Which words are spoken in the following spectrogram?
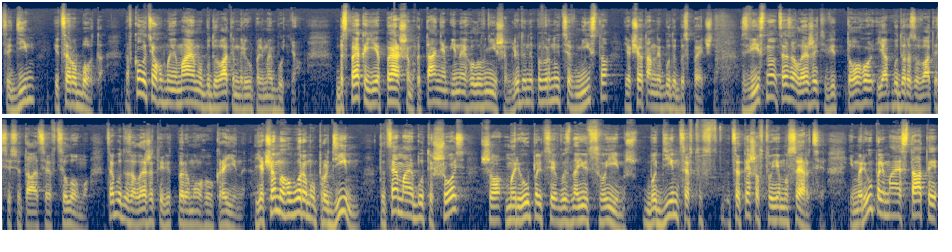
це дім і це робота. Навколо цього ми і маємо будувати Маріуполь майбутнього. Безпека є першим питанням і найголовнішим. Люди не повернуться в місто, якщо там не буде безпечно. Звісно, це залежить від того, як буде розвиватися ситуація в цілому. Це буде залежати від перемоги України. Якщо ми говоримо про дім, то це має бути щось, що маріупольці визнають своїм. Бо дім це, це те, що в твоєму серці. І Маріуполь має стати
